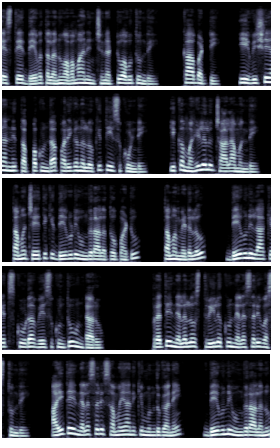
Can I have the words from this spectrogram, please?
చేస్తే దేవతలను అవమానించినట్టు అవుతుంది. కాబట్టి ఈ విషయాన్ని తప్పకుండా పరిగణలోకి తీసుకోండి. ఇక మహిళలు చాలామంది తమ చేతికి దేవుడి ఉంగరాలతో పాటు తమ మెడలో దేవుని లాకెట్స్ కూడా వేసుకుంటూ ఉంటారు. ప్రతి నెలలో స్త్రీలకు నెలసరి వస్తుంది. అయితే నెలసరి సమయానికి ముందుగానే దేవుని ఉంగరాలను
